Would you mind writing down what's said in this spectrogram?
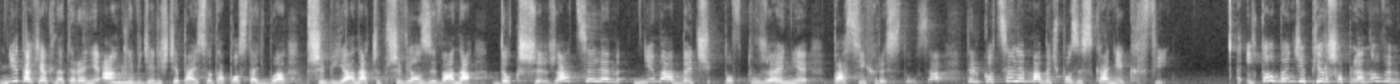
nie tak jak na terenie Anglii, widzieliście Państwo, ta postać była przybijana czy przywiązywana do krzyża. Celem nie ma być powtórzenie pasji Chrystusa, tylko celem ma być pozyskanie krwi. I to będzie pierwszoplanowym,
